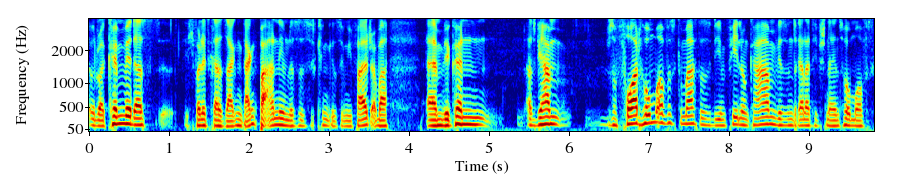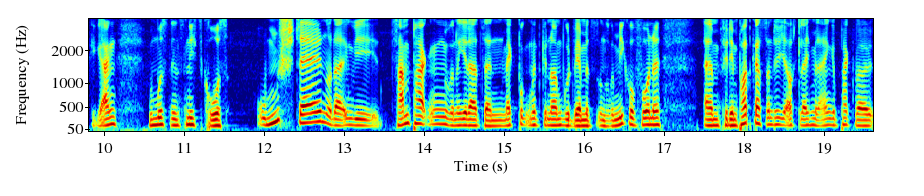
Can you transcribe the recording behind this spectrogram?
oder können wir das, ich wollte jetzt gerade sagen, dankbar annehmen, das ist, klingt jetzt irgendwie falsch, aber ähm, wir können, also wir haben sofort Homeoffice gemacht, also die Empfehlung kam, wir sind relativ schnell ins Homeoffice gegangen, wir mussten jetzt nichts groß umstellen oder irgendwie zusammenpacken, sondern jeder hat sein MacBook mitgenommen. Gut, wir haben jetzt unsere Mikrofone ähm, für den Podcast natürlich auch gleich mit eingepackt, weil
